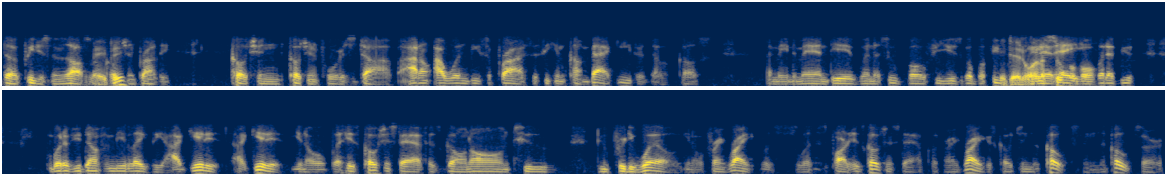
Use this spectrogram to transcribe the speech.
Doug Pederson is also Maybe. coaching probably coaching coaching for his job. I don't. I wouldn't be surprised to see him come back either, though, because I mean the man did win a Super Bowl a few years ago, but people did say win a that, Super hey, Bowl. what have you what have you done for me lately? I get it, I get it, you know, but his coaching staff has gone on to do pretty well. You know, Frank Reich was was part of his coaching staff. 'cause Frank Reich is coaching the Colts, and the Colts are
